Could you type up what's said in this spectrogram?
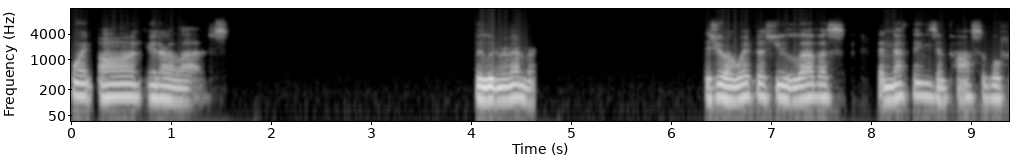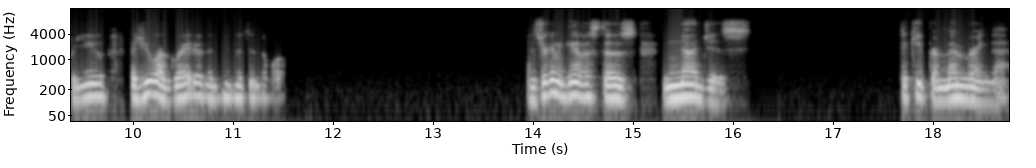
point on in our lives, we would remember that you are with us, you love us, that nothing's impossible for you, that you are greater than him who's in the world. And you're going to give us those nudges to keep remembering that.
